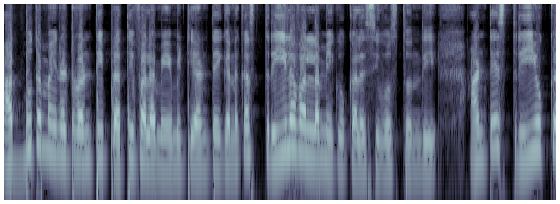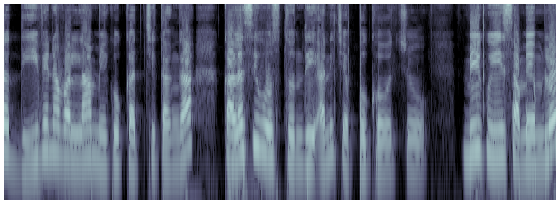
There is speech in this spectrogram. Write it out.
అద్భుతమైనటువంటి ప్రతిఫలం ఏమిటి అంటే గనక స్త్రీల వల్ల మీకు కలిసి వస్తుంది. అంటే స్త్రీ యొక్క దీవెన వల్ల మీకు ఖచ్చితంగా కలిసి వస్తుంది అని చెప్పుకోవచ్చు. మీకు ఈ సమయంలో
